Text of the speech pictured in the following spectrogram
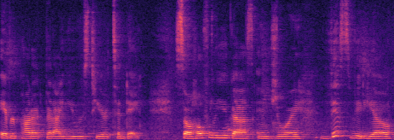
every product that I used here today. So hopefully you guys enjoy this video.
